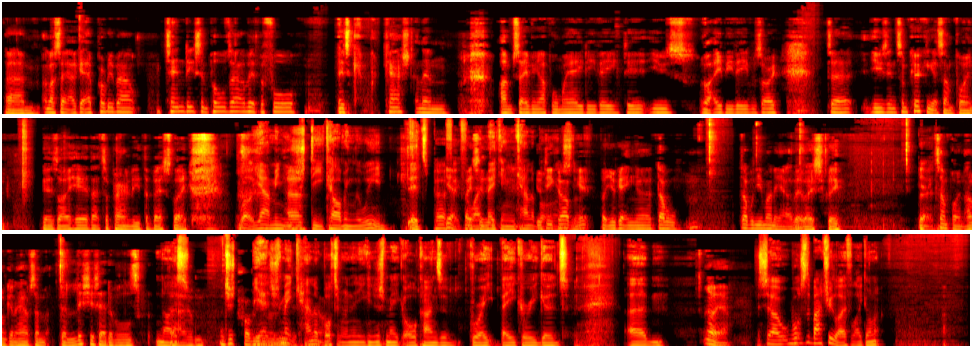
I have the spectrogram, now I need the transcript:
Um, and I say I get probably about ten decent pulls out of it before it's c- cached, and then I'm saving up all my ADV to use, or ABV, even sorry, to use in some cooking at some point because I hear that's apparently the best way. Well, yeah, I mean, you're Uh, just decarbing the weed. It's perfect Yeah, for like basically, making cannabis. You're decarbing it, but you're getting uh, double double your money out of it, basically. But Yeah. at some point, I'm going to have some delicious edibles. Nice. I'm Just probably yeah, just make one butter, and then you can just make all kinds of great bakery goods. Um, Oh yeah. so what's the battery life like on it?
